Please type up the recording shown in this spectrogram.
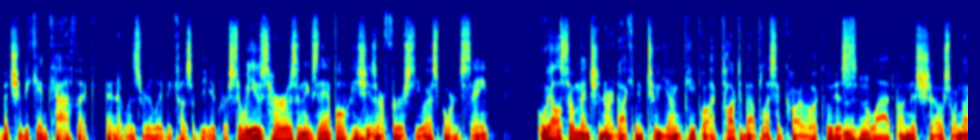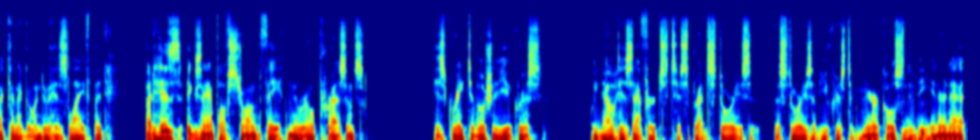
but she became Catholic, and it was really because of the Eucharist. So we use her as an example. She's our first U.S. born saint. We also mentioned in our document two young people. I've talked about Blessed Carlo Acutis Mhm. a lot on this show, so I'm not going to go into his life, but but his example of strong faith in the real presence, his great devotion to the Eucharist. We know his efforts to spread stories, the stories of Eucharistic miracles through the Mhm. internet.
